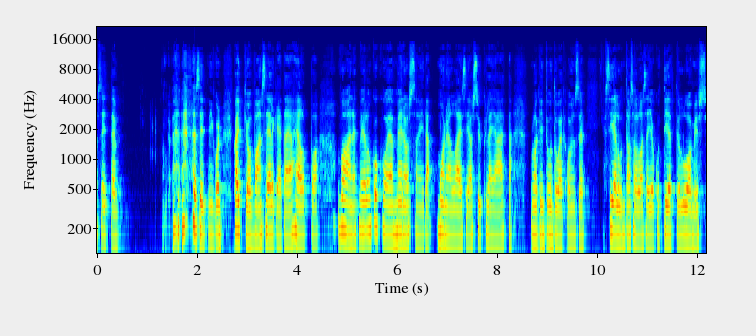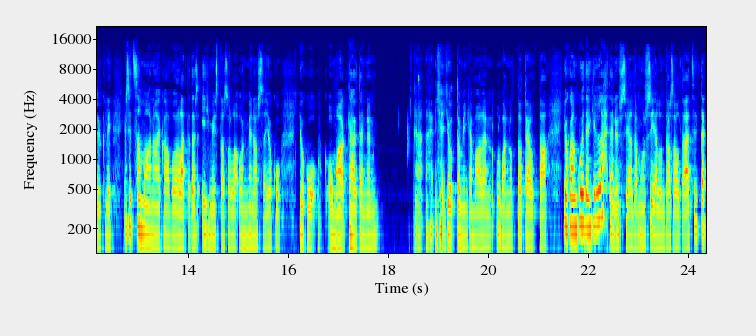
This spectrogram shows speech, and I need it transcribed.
sitten sit niin kun kaikki on vain selkeää ja helppoa, vaan että meillä on koko ajan menossa niitä monenlaisia syklejä, että mullakin tuntuu, että on se sielun tasolla se joku tietty luomissykli, ja sitten samaan aikaan voi olla, että tässä ihmistasolla on menossa joku, joku oma käytännön äh, juttu, minkä mä olen luvannut toteuttaa, joka on kuitenkin lähtenyt sieltä mun sielun tasolta, että sitten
